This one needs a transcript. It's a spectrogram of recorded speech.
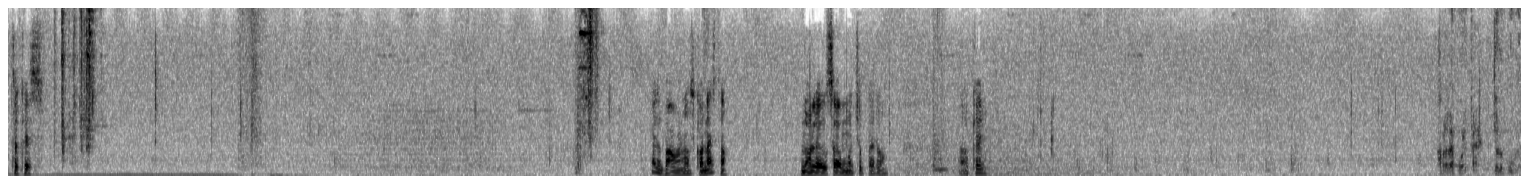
¿Esto qué es? Pues vámonos con esto. No lo he usado mucho, pero... Ok. Abra la puerta. Yo lo cubro.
